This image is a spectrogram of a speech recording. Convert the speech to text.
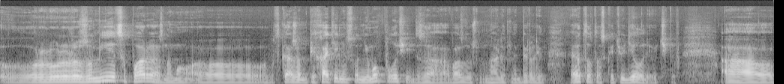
Разумеется, по-разному. Скажем, пехотинец он не мог получить за воздушный налет на Берлин. Это, так сказать, удел летчиков. А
